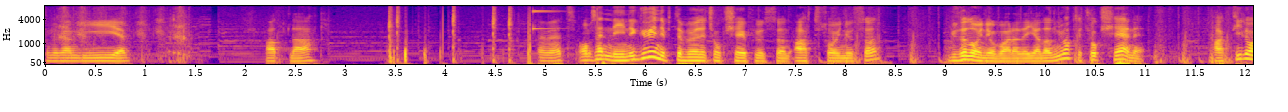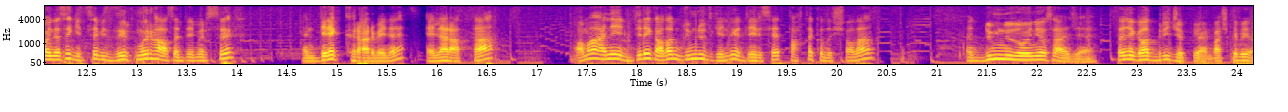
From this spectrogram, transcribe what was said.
Şunu ben bir yiyeyim. Atla. Evet. Oğlum sen neyine güvenip de böyle çok şey yapıyorsun? Artist oynuyorsun. Güzel oynuyor bu arada yalanım yok da çok şey yani. Taktiğiyle oynasa gitse bir zırh mırh alsa demir sırh. Yani direkt kırar beni. Eler hatta. Ama hani direkt adam dümdüz geliyor deri set tahta kılıç falan. Yani dümdüz oynuyor sadece. Sadece God Bridge yapıyor yani başka bir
